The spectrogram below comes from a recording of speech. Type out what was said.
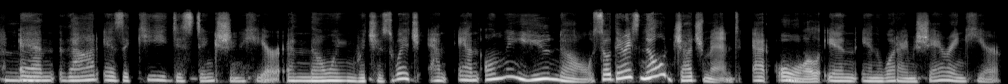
mm-hmm. and that is a key distinction here and knowing which is which and and only you know so there is no judgment at mm-hmm. all in in what i'm sharing here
